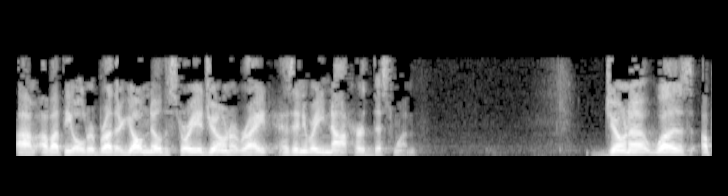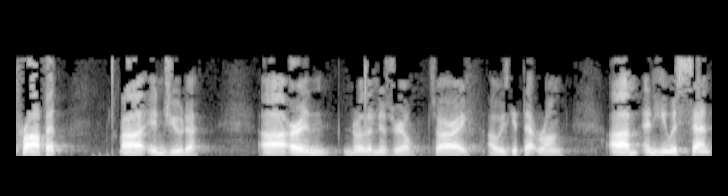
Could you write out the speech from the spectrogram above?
um, about the older brother. Y'all know the story of Jonah, right? Has anybody not heard this one? Jonah was a prophet uh, in Judah, uh, or in northern Israel. Sorry, I always get that wrong. Um, and he was sent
